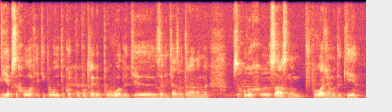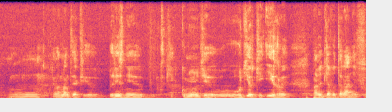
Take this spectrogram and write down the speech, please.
є психолог, який проводить також по потребі, проводить е, заняття з ветеранами. Психолог е, зараз нам впроваджуємо такі елементи, як е, різні такі ком'юніті, гутірки, ігри навіть для ветеранів.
